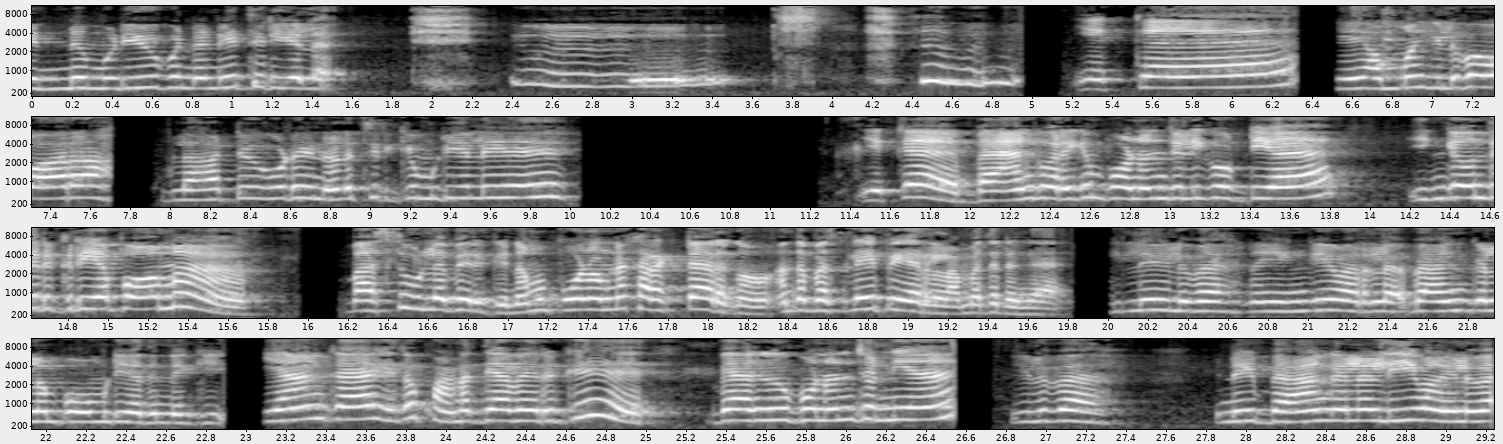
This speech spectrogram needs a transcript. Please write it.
என்ன முடிவு பண்ணனே தெரியல. எக்க ஏ அம்மா இழுவ வாரா விளையாட்டு கூட என்னால சிரிக்க முடியலையே. எக்க பேங்க் வரைக்கும் போனோம்னு சொல்லி கூப்பிட்டிய. இங்க வந்து இருக்கிறியா போமா பஸ் உள்ள போயிருக்கு. நம்ம போனோம்னா கரெக்டா இருக்கும். அந்த பஸ்லயே போயிடலாம் மத்துடுங்க இல்ல இழுவ நான் எங்கேயும் வரல. பேங்க் எல்லாம் போக முடியாது இன்னைக்கு. ஏங்கா ஏதோ பண தேவை இருக்கு. பேங்க் போனோம்னு சொன்னிய. இழுவ இன்னைக்கு பேங்க் எல்லாம் லீவா இழுவ?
